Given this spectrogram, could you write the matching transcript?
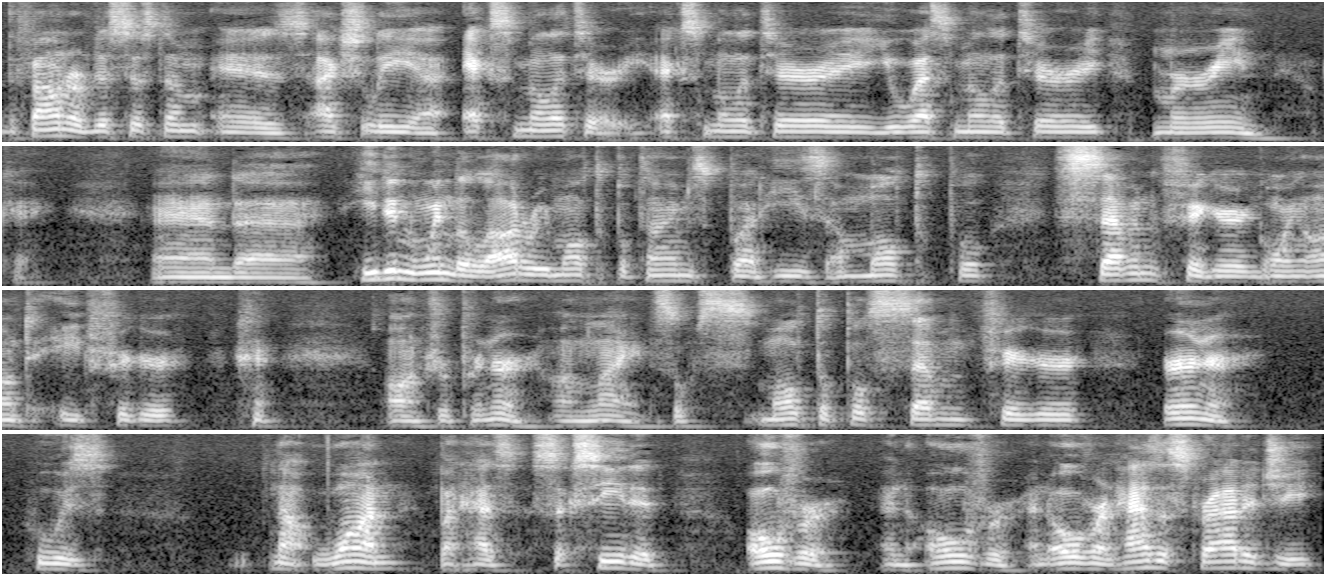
the founder of this system is actually uh, ex-military, ex-military, U.S. military, Marine. Okay, and uh, he didn't win the lottery multiple times, but he's a multiple seven-figure, going on to eight-figure entrepreneur online. So multiple seven-figure earner who is not one, but has succeeded over and over and over and has a strategy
